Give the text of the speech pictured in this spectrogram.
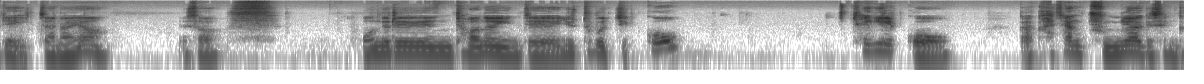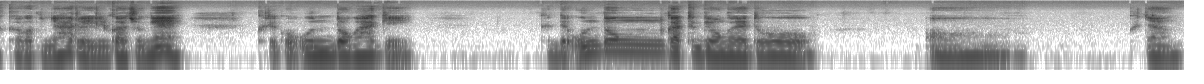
게 있잖아요. 그래서 오늘은 저는 이제 유튜브 찍고 책 읽고 그러니까 가장 중요하게 생각하거든요. 하루 일과 중에. 그리고 운동하기. 근데 운동 같은 경우에도 어 그냥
